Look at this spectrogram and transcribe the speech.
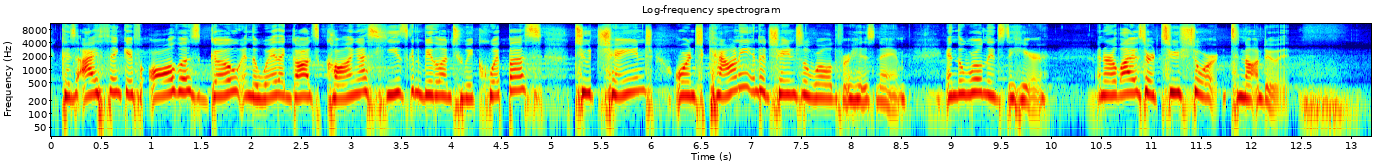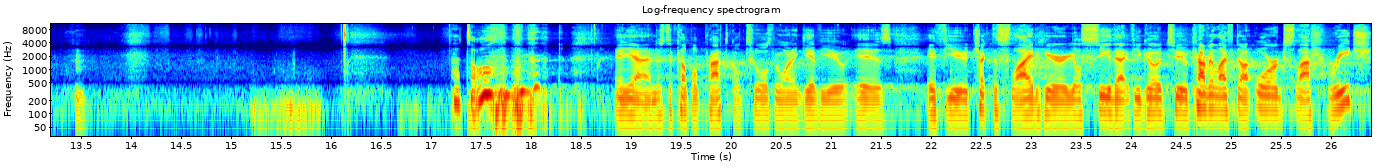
Because I think if all of us go in the way that God's calling us, He's going to be the one to equip us to change Orange County and to change the world for His name. And the world needs to hear. And our lives are too short to not do it. Hmm. That's all. And yeah, and just a couple practical tools we want to give you is if you check the slide here, you'll see that if you go to calvarylife.org slash reach,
